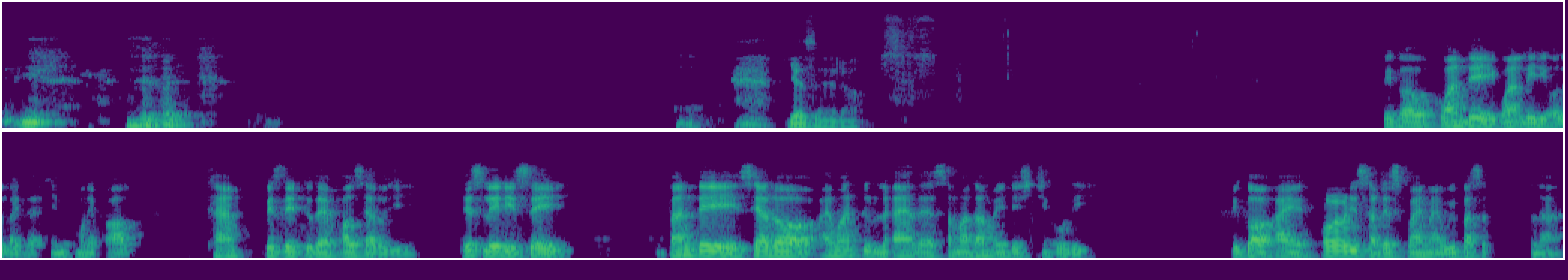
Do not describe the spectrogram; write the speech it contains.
Yes, said, oh. because one day, one lady also like that in Nepal, come visit to the Pa-Auk Sayadawgyi. This lady say, one day, Sayadaw, I want to learn the samatha meditation only because I already satisfied my vipassana.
